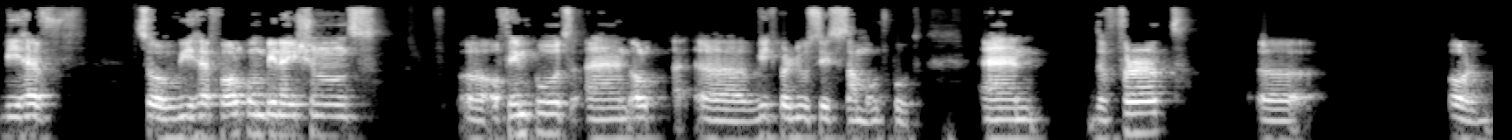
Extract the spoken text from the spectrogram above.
we have so we have all combinations uh, of inputs and all, uh, which produces some output. And the third, uh, or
